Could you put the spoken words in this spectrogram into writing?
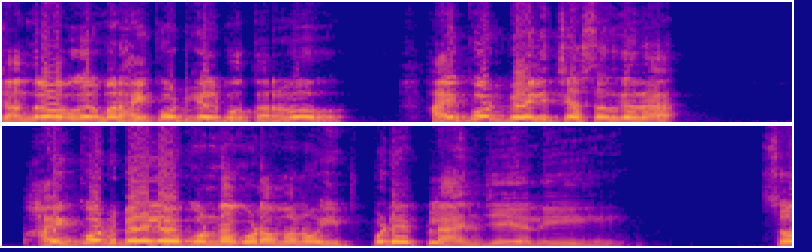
చంద్రబాబు గారు మరి హైకోర్టుకి వెళ్ళిపోతారు. హైకోర్టు బెయిల్ ఇచ్చేస్తుంది కదా. హైకోర్టు బెయిల్ ఇవ్వకుండా కూడా మనం ఇప్పుడే ప్లాన్ చేయాలి. సో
